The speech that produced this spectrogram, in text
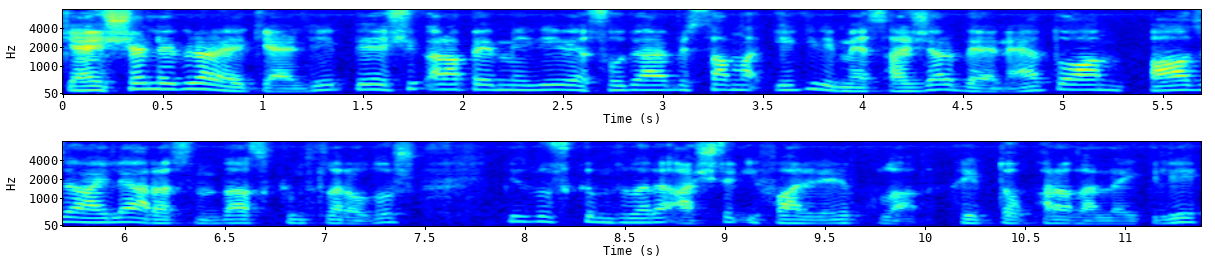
gençlerle bir araya geldi. Birleşik Arap Emirlikleri ve Suudi Arabistan'la ilgili mesajlar veren Erdoğan bazı aile arasında sıkıntılar olur. Biz bu sıkıntıları açtık ifadelerini kullandık. Kripto paralarla ilgili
